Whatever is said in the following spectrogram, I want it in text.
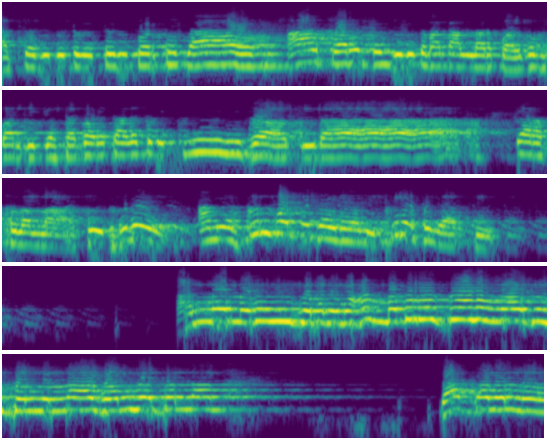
আজকে যদি তুমি চুরি করতে যাও, আর পরের দিন যদি তোমাকে আল্লাহর পয়গম্বর জিজ্ঞাসা করে, তাহলে তুমি কি দিবা রাসূলুল্লাহ, সেই ভেবে আমি আর চুরি করতে চাই না আমি ফিরে চলে আসছি। আল্লাহর নবী জনাবে মুহাম্মদুর রাসূলুল্লাহ সাল্লাল্লাহু আলাইহি ওয়াসাল্লাম ডাক্তার বললেন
